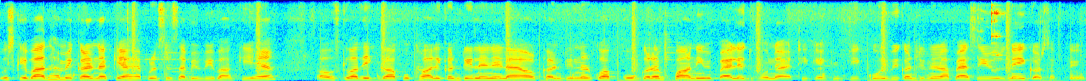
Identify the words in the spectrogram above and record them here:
उसके बाद हमें करना क्या है प्रोसेस अभी भी बाकी है। और उसके बाद एक आपको खाली कंटेनर लेना है और कंटेनर को आपको गर्म पानी में पहले धोना है, ठीक है? क्योंकि कोई भी कंटेनर आप ऐसे यूज़ नहीं कर सकते हो।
